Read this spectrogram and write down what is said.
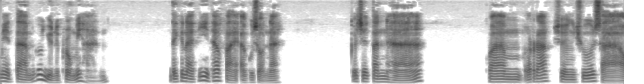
เมตตามันก็อยู่ในพรหมิหาร ในขณะที่ถ้าฝ่ายอากุศลนะ ก็จะตัณหา ความรักเชิงชู้สาว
